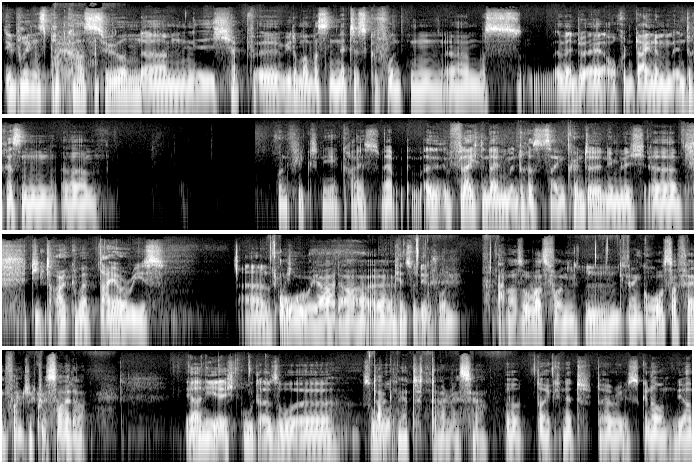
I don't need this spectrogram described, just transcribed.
Übrigens, Podcasts hören. Ähm, ich habe äh, wieder mal was Nettes gefunden, ähm, was eventuell auch in deinem Interessen. Ähm, Konflikt? Nee, Kreis. Ja, äh, vielleicht in deinem Interesse sein könnte, nämlich äh, die Dark Web Diaries. Äh, Oh ja, da, äh, Kennst du den schon? aber sowas von. Mhm. Ich bin ein großer Fan von Jack Resider. Ja, nee, echt gut. Also, äh, so. Darknet Diaries, ja. Darknet Diaries, genau, ja.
